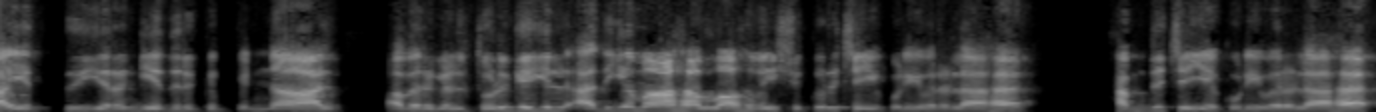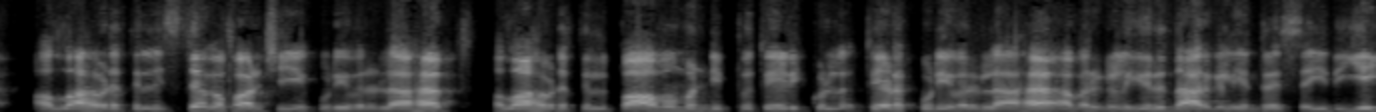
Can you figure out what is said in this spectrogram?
ஆயத்து இறங்கியதற்கு பின்னால் அவர்கள் தொழுகையில் அதிகமாக அல்லாஹுவை சுக்குரு செய்யக்கூடியவர்களாக ஹம்து செய்யக்கூடியவர்களாக அல்லாஹ்விடத்தில் இஸ்தகஃபார் செய்யக்கூடியவர்களாக அல்லாஹ்விடத்தில் பாவ மன்னிப்பு தேடிக்கொள்ள தேடக்கூடியவர்களாக அவர்கள் இருந்தார்கள் என்ற செய்தியை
